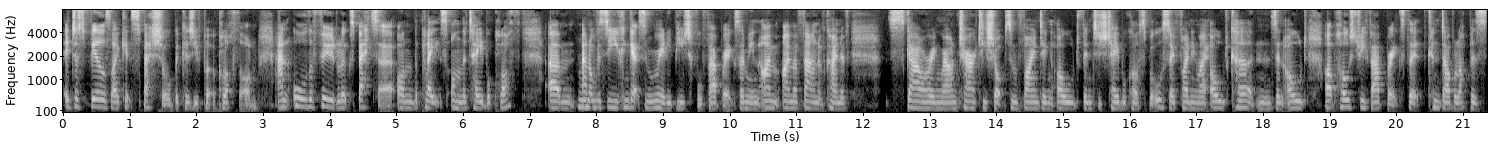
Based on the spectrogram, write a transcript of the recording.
it just feels like it's special because you've put a cloth on and all the food looks better on the plates on the tablecloth um, mm. and obviously you can get some really beautiful fabrics i mean i'm i'm a fan of kind of scouring around charity shops and finding old vintage tablecloths, but also finding like old curtains and old upholstery fabrics that can double up as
